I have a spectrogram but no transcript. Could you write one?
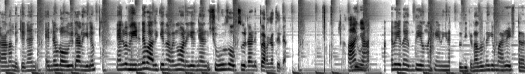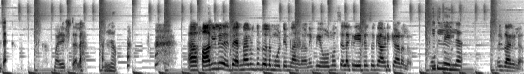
കാണാൻ പറ്റും. ഞാൻ എന്റെ വ്ളോഗിലാണെങ്കിലും ഞാനിപ്പോ വീടിന്റെ ബാധിക്കുന്ന ഇറങ്ങുവാണെങ്കിൽ ഞാൻ ഷൂസ് സോക്സ് ഇടാണ്ട് ഇപ്പൊ ഇറങ്ങത്തില്ല. ആ. ഞാൻ മഴ പെയ്ത എന്ത് ചെയ്യും എന്നൊക്കെയാണ് ഇങ്ങനെ ആലോചിക്കണം അതുകൊണ്ട് എനിക്ക് മഴ ഇഷ്ടമല്ല. മഴ ഇഷ്ടല്ല No. ഭാവിയിൽ ഇപ്പൊ എറണാകുളത്തോട്ട് വല്ല മൂട്ടിയും പ്ലാൻ ആണ് കാരണം ഇപ്പൊ ഓൾമോസ്റ്റ് എല്ലാ ക്രിയേറ്റേഴ്സ് ഒക്കെ അവിടേക്കാണല്ലോ. ഇല്ല ഇല്ല. ഒരു പ്ലാൻ ഇല്ല.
